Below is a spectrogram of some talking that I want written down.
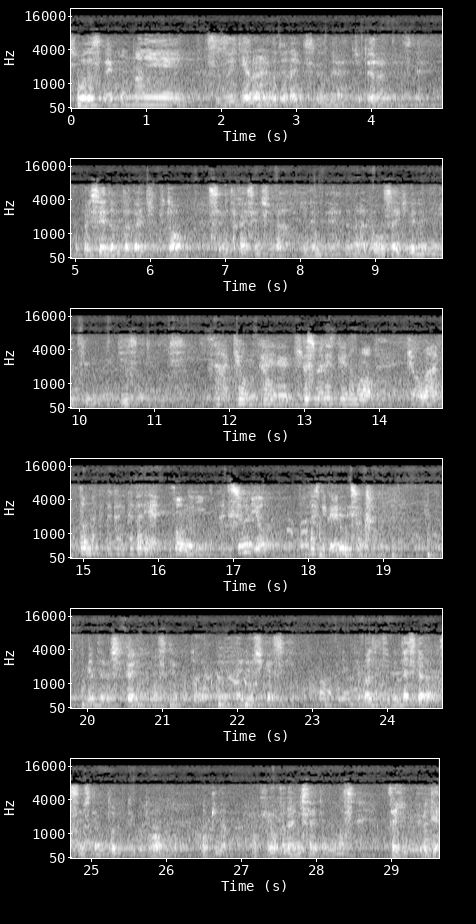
そうですね。こんなに続いてやられることはないんですけどね。ちょっとやられてますね。やっぱり精度の高いキックと背の高い選手がいるんでなかなか抑えきれないでいるっていうのも事実だと思います。さあ今日迎える広島ですけれども今日はどんな戦い方でホームに初勝利をもたらしてくれるんでしょうか？メンタルをしっかり持つということ配慮をしっかりする。でまず自分たちから選手点を取るということを大きな目標課題にしたいと思いますぜひ見て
